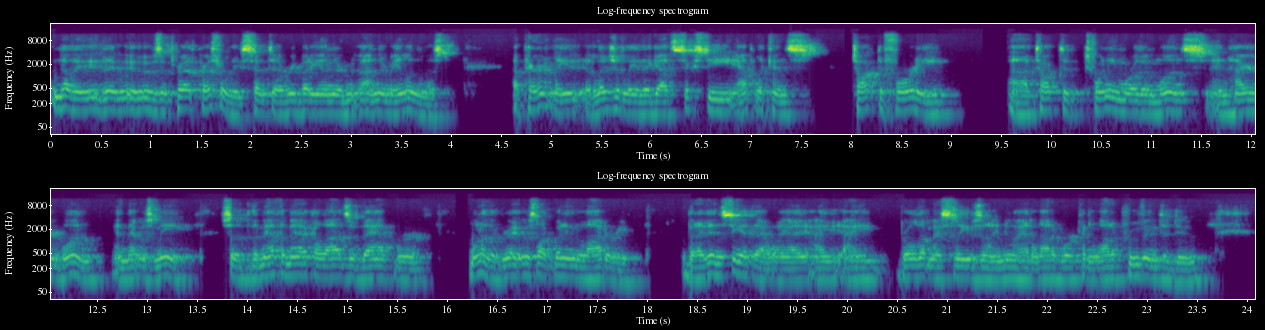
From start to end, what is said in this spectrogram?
No, they, they, it was a press release sent to everybody on their on their mailing list. Apparently, allegedly, they got sixty applicants, talked to forty, uh, talked to twenty more than once, and hired one, and that was me. So the mathematical odds of that were one of the great. It was like winning the lottery but I didn't see it that way. I, I, I, rolled up my sleeves and I knew I had a lot of work and a lot of proving to do.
